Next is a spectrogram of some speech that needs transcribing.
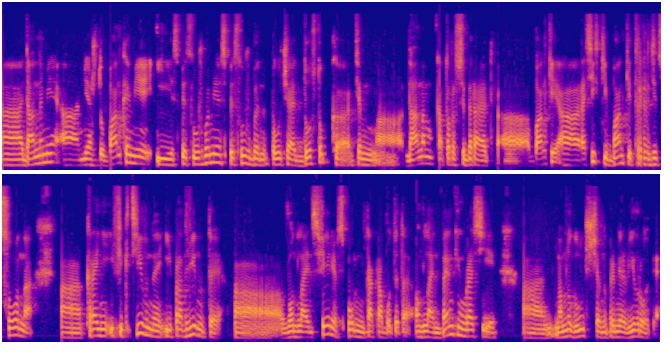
э, данными э, между банками и спецслужбами. Спецслужбы получают доступ к тем данным, которые собирают банки, а российские банки традиционно крайне эффективны и продвинуты в онлайн-сфере. Вспомним, как работает онлайн-бэнкинг в России, намного лучше, чем, например, в Европе.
